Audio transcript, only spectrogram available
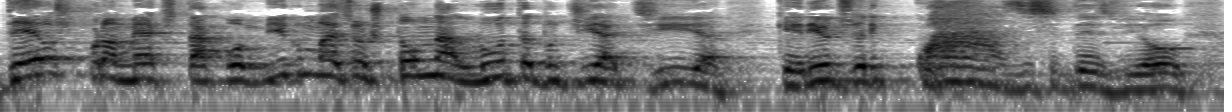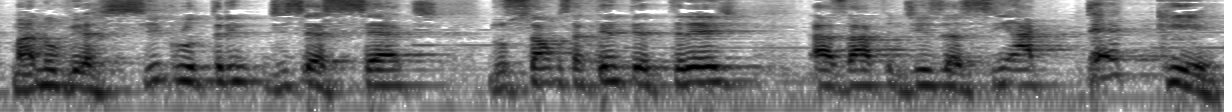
Deus promete estar comigo, mas eu estou na luta do dia a dia. Queridos, ele quase se desviou, mas no versículo 17 do Salmo 73, Asaf diz assim: Até que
